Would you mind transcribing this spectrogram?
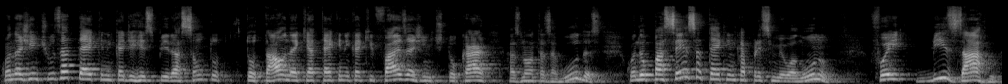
quando a gente usa a técnica de respiração to total, né, que é a técnica que faz a gente tocar as notas agudas, quando eu passei essa técnica para esse meu aluno, foi bizarro.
